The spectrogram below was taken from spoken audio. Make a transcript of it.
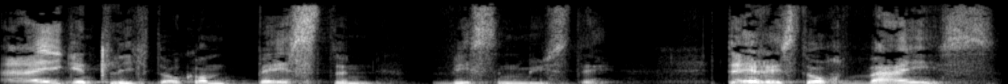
eigentlich doch am besten wissen müsste, der es doch weiß.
